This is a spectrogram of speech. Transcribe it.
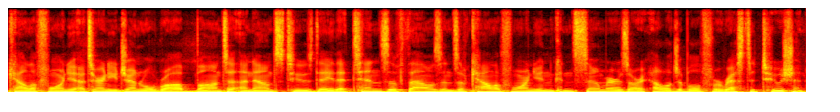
California Attorney General Rob Bonta announced Tuesday that tens of thousands of Californian consumers are eligible for restitution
